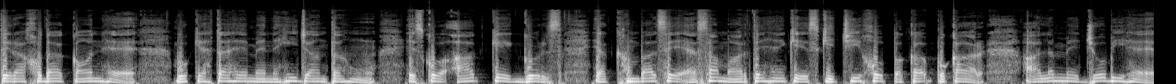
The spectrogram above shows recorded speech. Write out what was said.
تیرا خدا کون ہے؟ وہ کہتا ہے، میں نہیں جانتا ہوں۔ اس کو آگ کے گرز یا کھمبا سے ایسا مارتے ہیں کہ اس کی چیخ و پکار عالم میں جو بھی ہے،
